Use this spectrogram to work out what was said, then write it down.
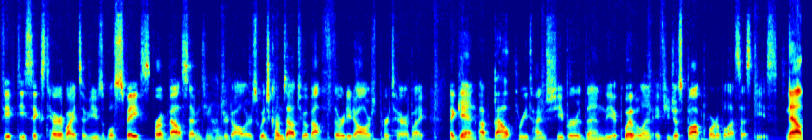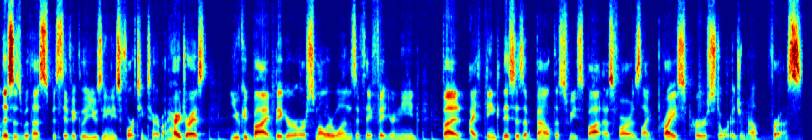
56 terabytes of usable space for about $1,700, which comes out to about $30 per terabyte. Again, about three times cheaper than the equivalent if you just bought portable SSDs. Now, this is with us specifically using these 14 terabyte hard drives. You could buy bigger or smaller ones if they fit your need, but I think this is about the sweet spot as far as like price per storage amount for us.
